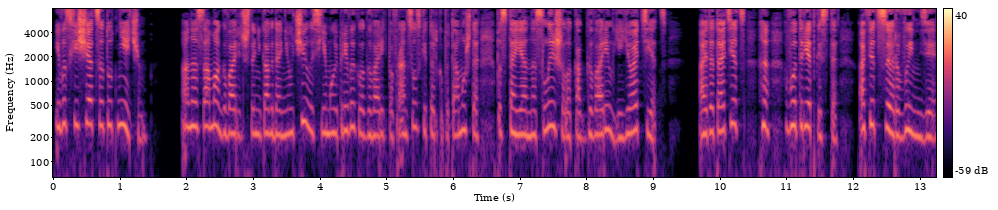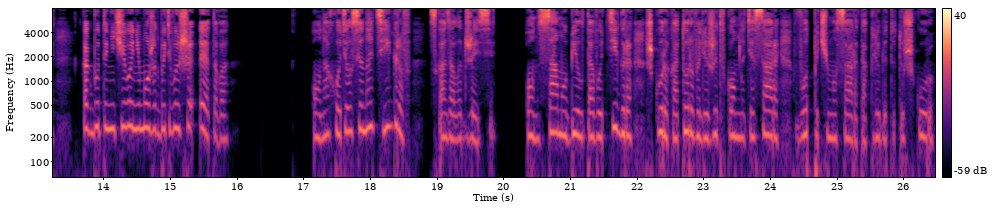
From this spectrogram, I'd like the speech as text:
и восхищаться тут нечем. Она сама говорит, что никогда не училась ему и привыкла говорить по-французски только потому, что постоянно слышала, как говорил ее отец. А этот отец, ха, вот редкость-то, офицер в Индии, как будто ничего не может быть выше этого. «Он охотился на тигров», — сказала Джесси. Он сам убил того тигра, шкура которого лежит в комнате Сары. Вот почему Сара так любит эту шкуру.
